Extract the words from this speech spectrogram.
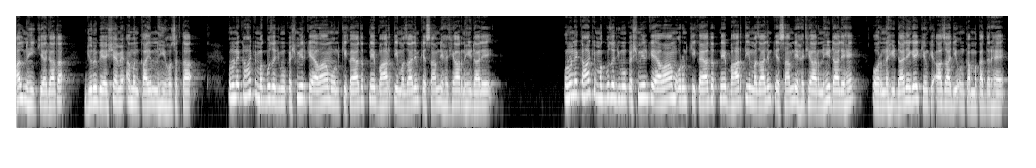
حل نہیں کیا جاتا، جنوبی ایشیا میں امن قائم نہیں ہو سکتا۔ انہوں نے کہا کہ مقبوضہ جموں کشمیر کے عوام ان کی قیادت نے بھارتی مظالم کے سامنے ہتھیار نہیں ڈالے۔ انہوں نے کہا کہ مقبوضہ جموں کشمیر کے عوام اور ان کی قیادت نے بھارتی مظالم کے سامنے ہتھیار نہیں ڈالے ہیں اور نہیں ڈالیں گے کیونکہ آزادی ان کا مقدر ہے۔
